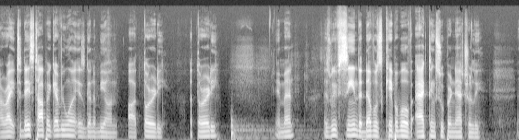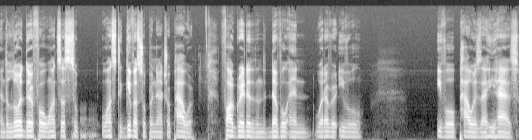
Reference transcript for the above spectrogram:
All right, today's topic, everyone, is going to be on authority. Authority. Amen. As we've seen, the devil is capable of acting supernaturally, and the Lord therefore wants us to, wants to give us supernatural power, far greater than the devil and whatever evil evil powers that he has.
